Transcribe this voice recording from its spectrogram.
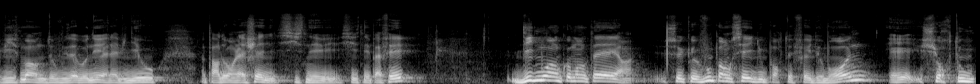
vivement de vous abonner à la vidéo, pardon, à la chaîne si ce n'est pas fait. Dites-moi en commentaire ce que vous pensez du portefeuille de Braun, et surtout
